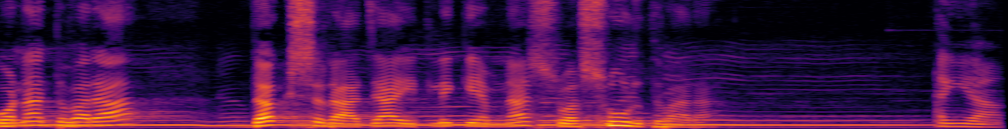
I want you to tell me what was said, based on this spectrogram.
કોના દ્વારા? દક્ષ રાજા એટલે કે એમના શ્વશુર દ્વારા. અહીંયા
